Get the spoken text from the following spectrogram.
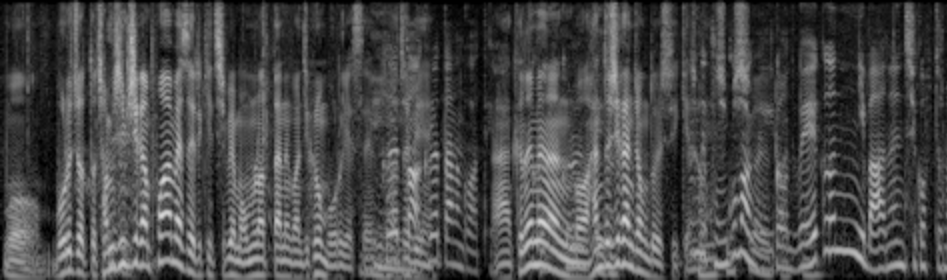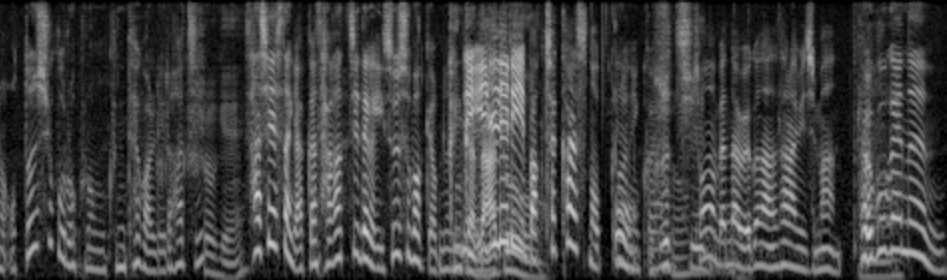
뭐 모르죠. 또 점심 시간 포함해서 이렇게 집에 머물렀다는 건지 그건 모르겠어요. 음. 그랬다, 그랬다는 것 같아요. 아 그러면은 뭐 그럴 한두 시간 정도일 수 있겠죠. 근데 궁금한 게 이런. 외근이 많은 직업들은 어떤 식으로 그럼 근태 관리를 하지? 그러게. 사실상 약간 사각지대가 있을 수밖에 없는데 그러니까 일일이 막 체크할 순 없고 그러니까요. 그렇지. 저는 맨날 외근하는 사람이지만 결국에는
